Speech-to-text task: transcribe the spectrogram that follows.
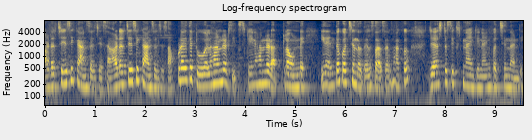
ఆర్డర్ చేసి క్యాన్సిల్ చేశాను ఆర్డర్ చేసి క్యాన్సిల్ చేసాను అప్పుడైతే ట్వెల్వ్ హండ్రెడ్ సిక్స్టీన్ హండ్రెడ్ అట్లా ఉండే. ఇది ఎంతకు వచ్చిందో తెలుసా అసలు నాకు? జస్ట్ సిక్స్ నైంటీ నైన్కి వచ్చిందండి.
